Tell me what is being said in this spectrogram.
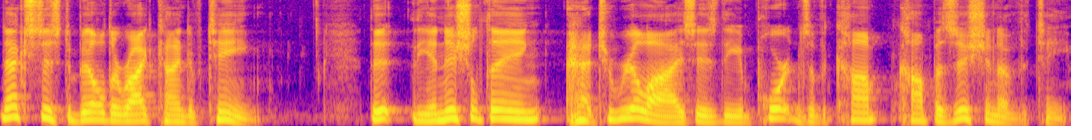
Next is to build the right kind of team. The, the initial thing to realize is the importance of the comp- composition of the team.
